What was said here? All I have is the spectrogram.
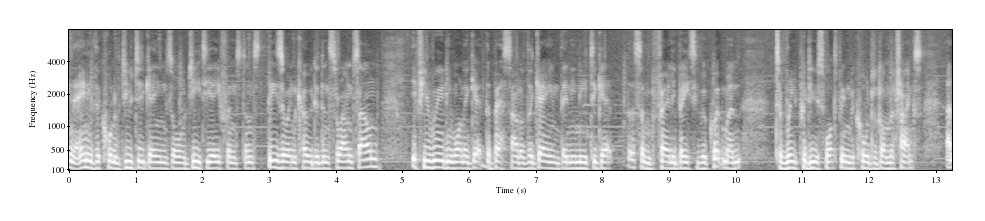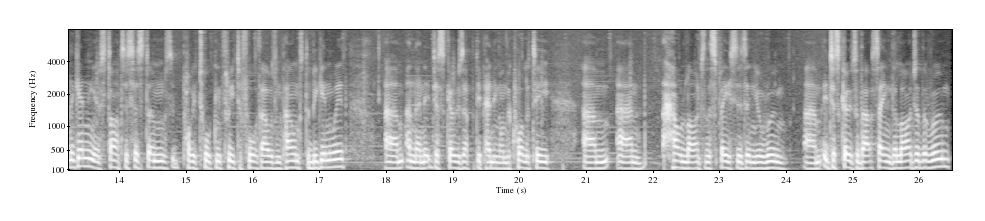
you know, any of the Call of Duty games or GTA, for instance, these are encoded in surround sound. If you really want to get the best out of the game, then you need to get some fairly basic equipment to reproduce what's been recorded on the tracks. And again, you know, starter systems, probably talking three to four thousand pounds to begin with, um, and then it just goes up depending on the quality um, and how large the space is in your room. Um, it just goes without saying, the larger the room,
